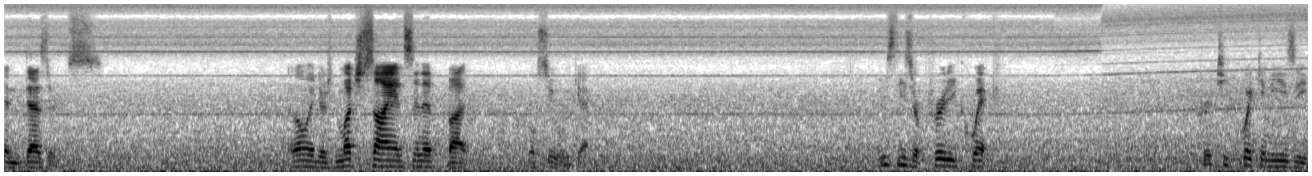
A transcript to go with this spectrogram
and deserts. I don't think there's much science in it, but we'll see what we get. At least these are pretty quick. Pretty quick and easy.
